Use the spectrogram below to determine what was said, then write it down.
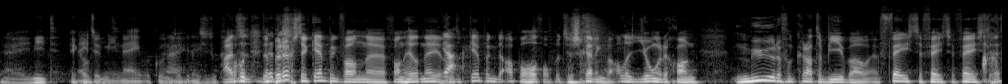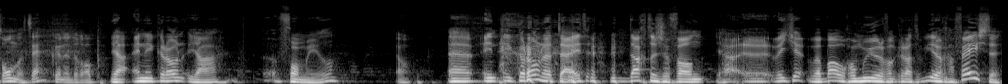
Nee, niet. Ik Nee, ook natuurlijk niet. Nee, we kunnen Nee. natuurlijk. Maar goed, de is- beruchtste camping van, eh, van heel Nederland. Ja. Camping de Appelhof op het Terschelling. Waar alle jongeren gewoon muren van kratten bier bouwen. En feesten, feesten, feesten. 800, hè, kunnen erop. Ja, en in corona... Ja, formeel. Oh. Eh, in, in coronatijd dachten ze van... Ja, eh, weet je, we bouwen gewoon muren van kratten bier. We gaan feesten.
